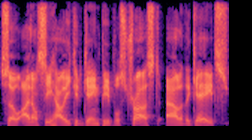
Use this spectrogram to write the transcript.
So I don't see how he could gain people's trust out of the gates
